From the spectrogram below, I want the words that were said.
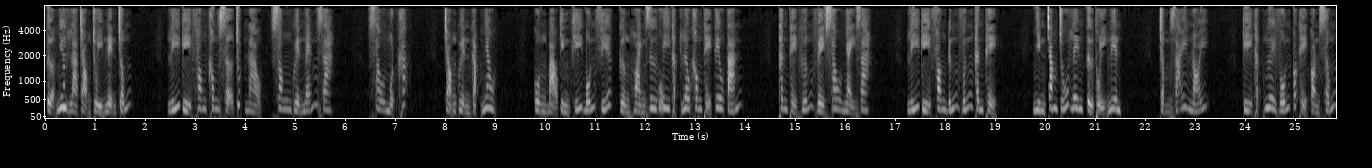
tựa như là trọng chùy nện trống. Lý Kỳ Phong không sợ chút nào, song quyền ném ra. Sau một khắc, trọng quyền gặp nhau. Cuồng bạo kình khí bốn phía cường hoành dư uy thật lâu không thể tiêu tán. Thân thể hướng về sau nhảy ra. Lý Kỳ Phong đứng vững thân thể. Nhìn chăm chú lên từ thủy niên. chậm rãi nói. Kỳ thật ngươi vốn có thể còn sống.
